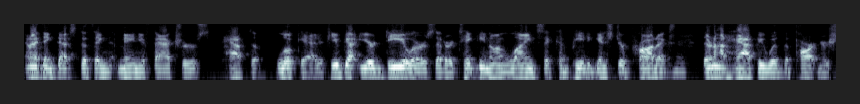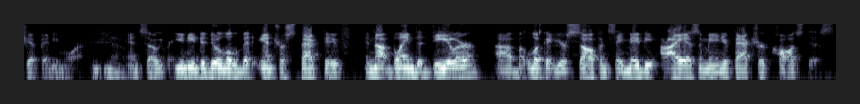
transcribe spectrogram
And I think that's the thing that manufacturers have to look at. If you've got your dealers that are taking on lines that compete against your products, mm-hmm. they're not happy with the partnership anymore. No. And so you need to do a little bit introspective and not blame the dealer, uh, but look at yourself and say maybe I as a manufacturer caused this.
